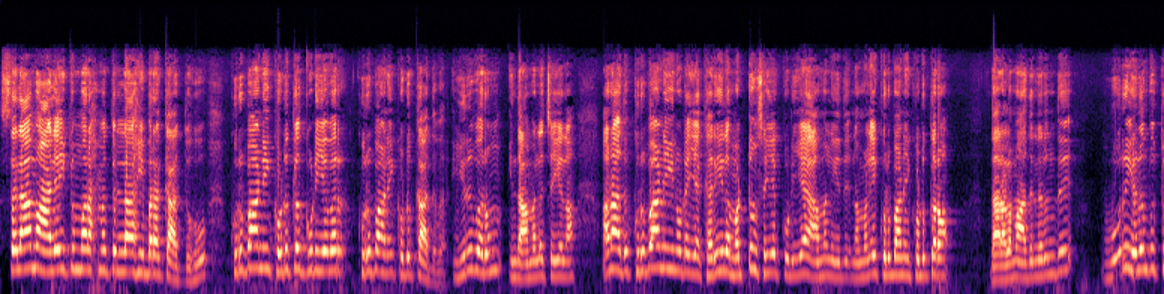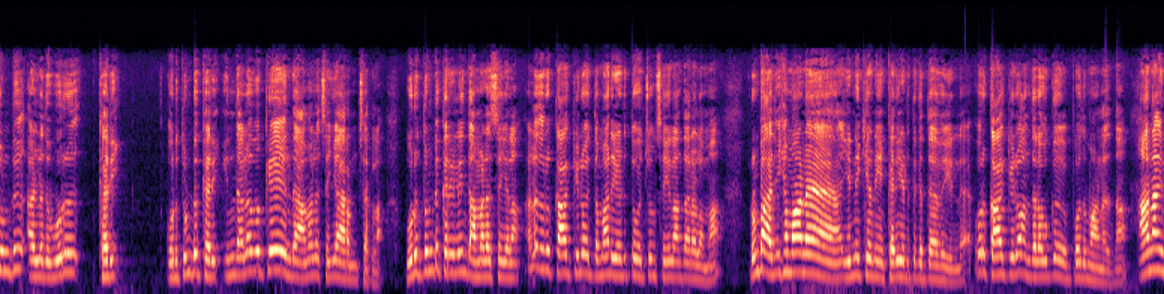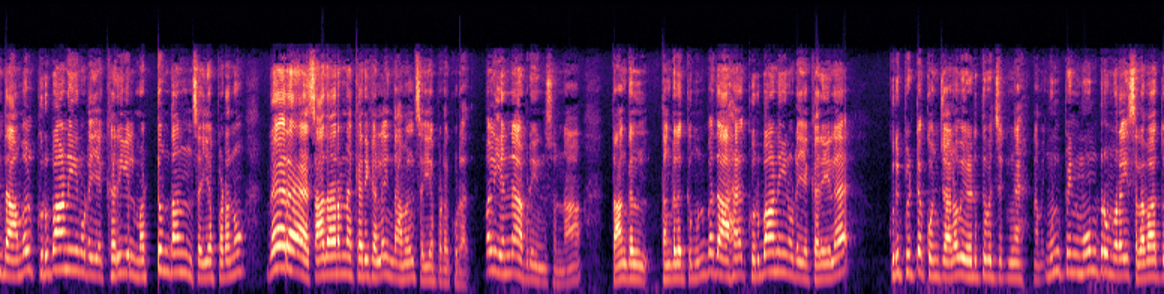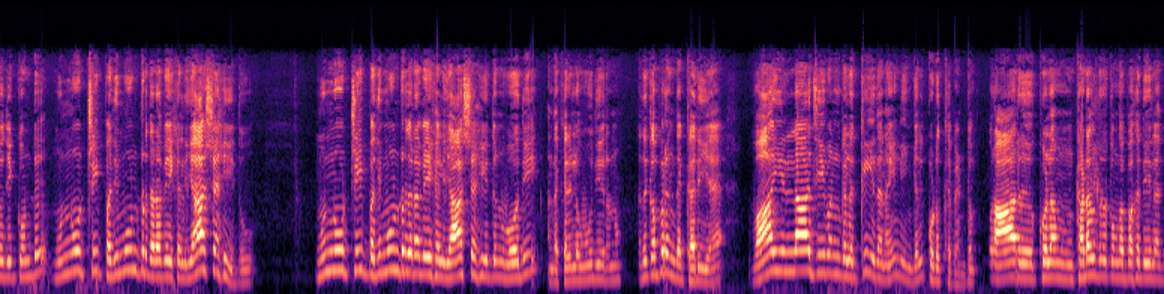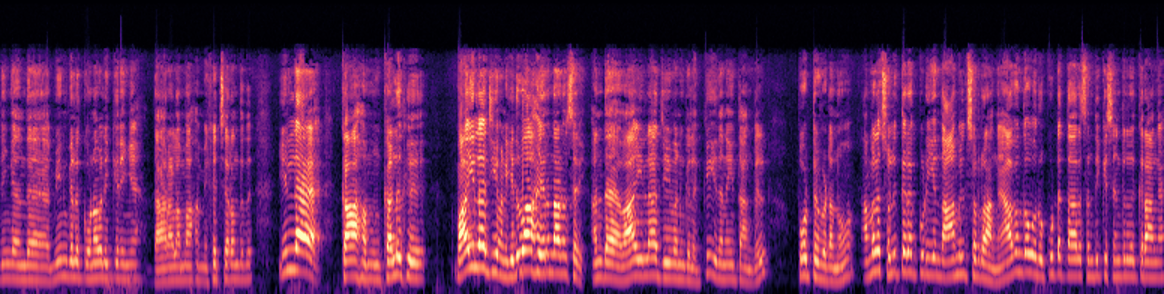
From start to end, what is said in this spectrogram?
அஸ்ஸலாமு அலைக்கும் வரமத்துல்லாஹி பரகாத்துஹு குர்பானி கொடுக்கக்கூடியவர் குர்பானி கொடுக்காதவர். இருவரும் இந்த அமலை செய்யலாம். ஆனால் அது குர்பானியினுடைய கரியில் மட்டும் செய்யக்கூடிய அமல் இது. நம்மளே குர்பானி கொடுக்குறோம். தாராளமாக அதிலிருந்து ஒரு எலும்பு துண்டு அல்லது ஒரு கறி ஒரு துண்டு கறி இந்த அளவுக்கே இந்த அமலை செய்ய ஆரம்பிச்சிடலாம் ஒரு துண்டு கறியிலையும் இந்த அமலை செய்யலாம். அல்லது ஒரு கால் கிலோ இந்த மாதிரி எடுத்து வச்சும் செய்யலாம் தாராளமாக ரொம்ப அதிகமான எண்ணிக்கை நீங்கள் கறி எடுத்துக்க தேவையில்லை. ஒரு கால் கிலோ அந்தளவுக்கு போதுமானது தான். ஆனால் இந்த அமல் குர்பானியினுடைய கரியில் மட்டும்தான் செய்யப்படணும். வேறு சாதாரண கறிகளில் இந்த அமல் செய்யப்படக்கூடாது. அமல் என்ன அப்படின்னு சொன்னால் தாங்கள் தங்களுக்கு முன்பதாக குர்பானியினுடைய கறியில் குறிப்பிட்ட கொஞ்ச அளவு எடுத்து வச்சுக்கோங்க. நம்ம முன்பின் மூன்று முறை செலவாத்தொதி கொண்டு முன்னூற்றி பதிமூன்று தடவைகள் யா ஷஹீது முன்னூற்றி பதிமூன்று தடவைகள் யா ஷஹீதுன் ஓதி அந்த கறியில் ஊதிடணும் அதுக்கப்புறம் இந்த கறியை வாயில்லா ஜீவன்களுக்கு இதனை நீங்கள் கொடுக்க வேண்டும். ஒரு ஆறு குளம் கடல் இருக்கு உங்கள் பகுதியில் நீங்கள் அந்த மீன்களுக்கு உணவளிக்கிறீங்க தாராளமாக மிகச்சிறந்தது இல்லை காகம் கழுகு வாயில்லா ஜீவன் எதுவாக இருந்தாலும் சரி அந்த வாயில்லா ஜீவன்களுக்கு இதனை தாங்கள் போட்டு விடணும் நம்மள சொல்லித்தரக்கூடிய இந்த ஆமில் சொல்றாங்க அவங்க ஒரு கூட்டத்தாரை சந்திக்க சென்றிருக்கிறாங்க.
